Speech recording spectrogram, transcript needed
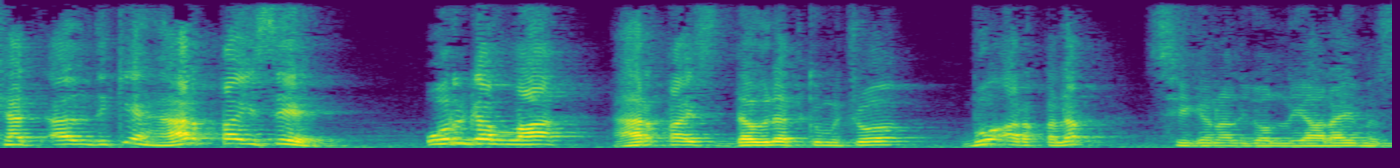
chet eldagi har qaysi organlar har qaysi davlatga bu orqali signal yo'llay olamiz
